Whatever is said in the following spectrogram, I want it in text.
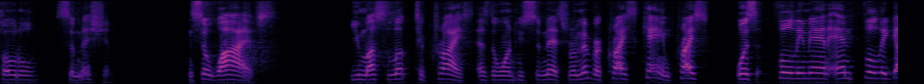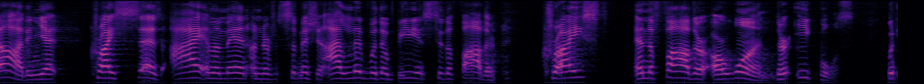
total submission. And so, wives, you must look to Christ as the one who submits. Remember, Christ came. Christ was fully man and fully God. And yet, Christ says, I am a man under submission. I live with obedience to the Father. Christ and the Father are one, they're equals. But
